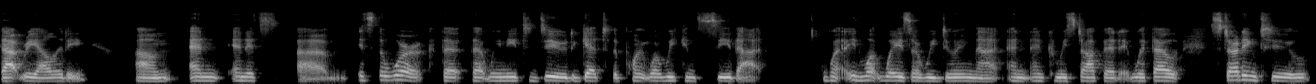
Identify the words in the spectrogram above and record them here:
that reality, um, and and it's um, it's the work that that we need to do to get to the point where we can see that in what ways are we doing that? And, and can we stop it without starting to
